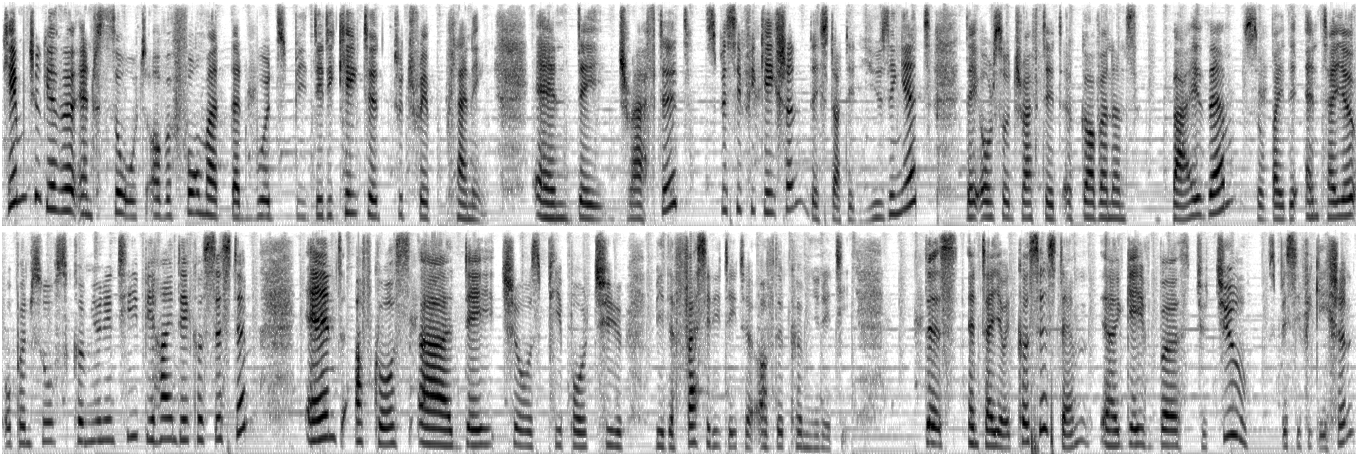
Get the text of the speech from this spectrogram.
came together and thought of a format that would be dedicated to trip planning. And they drafted specification, they started using it. They also drafted a governance by them, so by the entire open source community behind the ecosystem. And of course, uh, they chose people to be the facilitator of the community. This entire ecosystem uh, gave birth to two specifications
